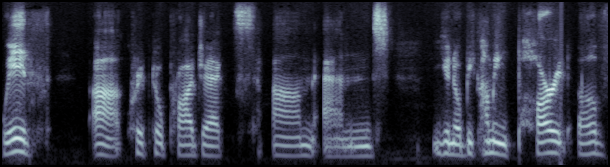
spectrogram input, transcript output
with uh, crypto projects um, and you know becoming part of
